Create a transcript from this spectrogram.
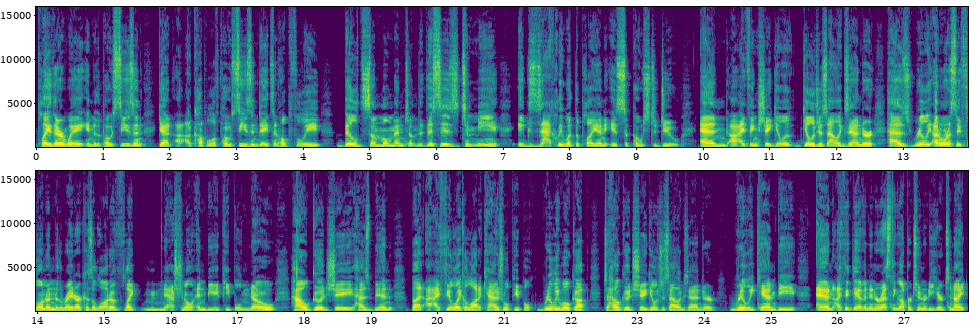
play their way into the postseason, get a, couple of postseason dates, and hopefully build some momentum. This is, to me, exactly what the play-in is supposed to do. And I think Shai Gil- Gilgeous-Alexander has really, I don't want to say flown under the radar because a lot of like national NBA people know how good Shai has been, but I feel like a lot of casual people really woke up to how good Shai Gilgeous-Alexander really can be. And I think they have an interesting opportunity here tonight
